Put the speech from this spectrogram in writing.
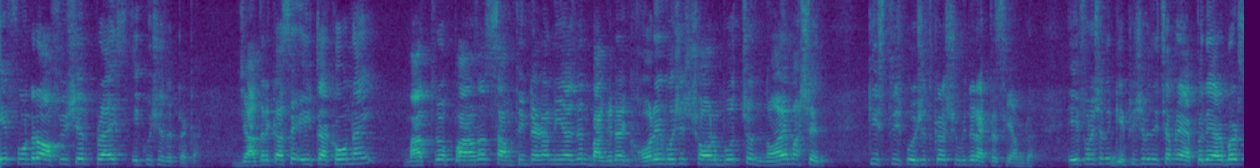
এই ফোনটার অফিসিয়াল প্রাইস একুশ হাজার টাকা। যাদের কাছে এই টাকাও নাই, মাত্র পাঁচ হাজার সামথিং টাকা নিয়ে আসবেন। বাকিটা ঘরে বসে সর্বোচ্চ নয় মাসের কিস্তি পরিশোধ করার সুবিধা রাখতেছি আমরা। এই ফোনের সাথে গিফট হিসেবে দিচ্ছি আমরা অ্যাপেল এয়ারবাডস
